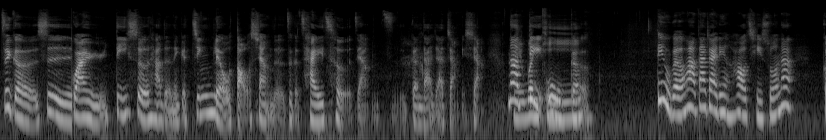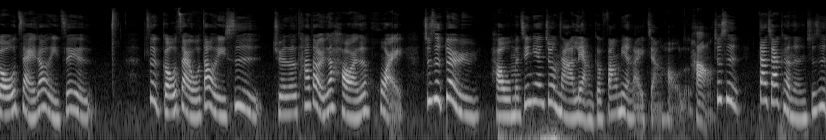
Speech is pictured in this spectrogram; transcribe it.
这个是关于 D 社他的那个金流导向的这个猜测，这样子跟大家讲一下。那第五个，第五个的话，大家一定很好奇说，说那狗仔到底这个这个狗仔，我到底是觉得他到底是好还是坏？就是对于好，我们今天就拿两个方面来讲好了。好，就是大家可能就是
